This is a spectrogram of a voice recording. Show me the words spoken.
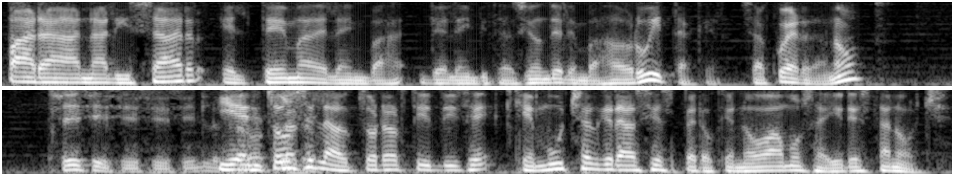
para analizar el tema de la, de la invitación del embajador Whittaker. ¿Se acuerda, no? Sí, sí, sí, sí. sí Y entonces la doctora Ortiz dice que muchas gracias, pero que no vamos a ir esta noche.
